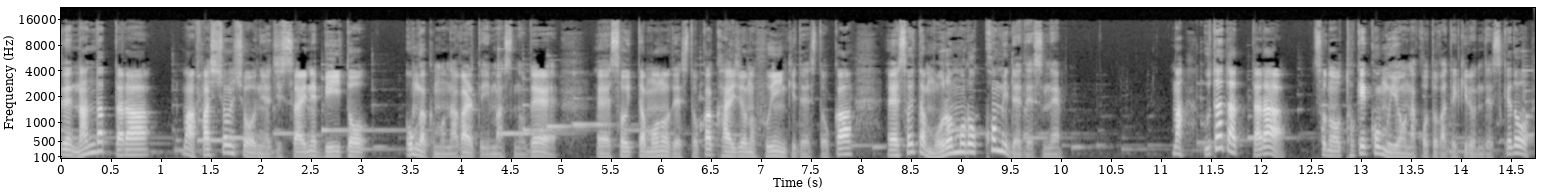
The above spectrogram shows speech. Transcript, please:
で、なんだったら、まあファッションショーには実際ね、ビート、音楽も流れていますので、えー、そういったものですとか、会場の雰囲気ですとか、えー、そういったもろもろ込みでですね、まあ、歌だったら、その溶け込むようなことができるんですけど、フ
